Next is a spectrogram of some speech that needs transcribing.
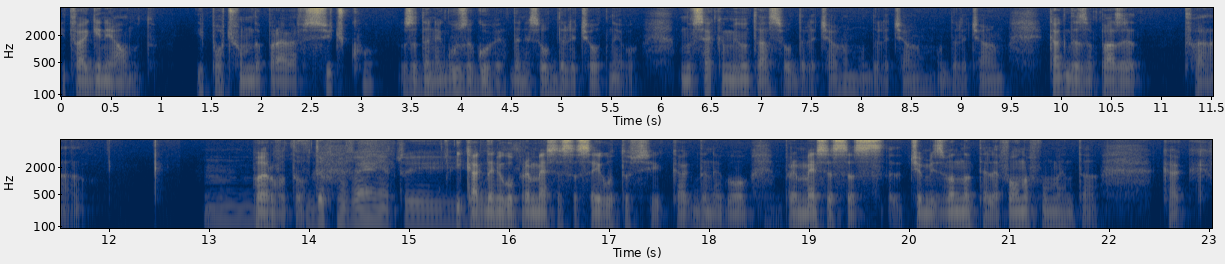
И това е гениалното. И почвам да правя всичко, за да не го загубя, да не се отдалеча от него. Но всяка минута аз се отдалечавам, отдалечавам, отдалечавам. Как да запазя това първото? Вдъхновението и... И как да не го премеся с егото си, как да не го премеся с, че ми звънна телефона в момента, как...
